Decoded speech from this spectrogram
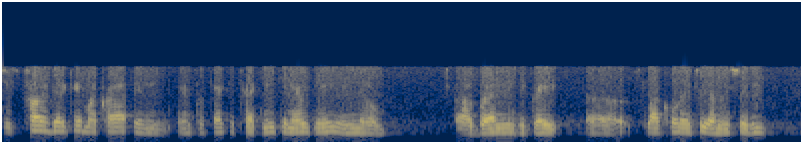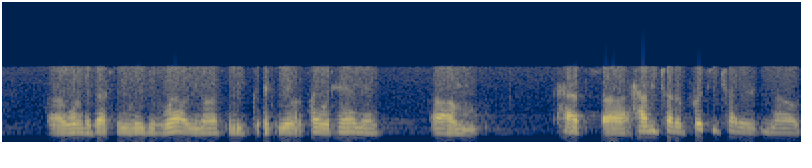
just trying to dedicate my craft and and perfect the technique and everything. And you know, uh, Brandon's a great uh, slot corner too. I mean, shit, he's uh, one of the best in the league as well. You know, it's gonna be great to be able to play with him and um, have uh, have each other push each other. You know,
